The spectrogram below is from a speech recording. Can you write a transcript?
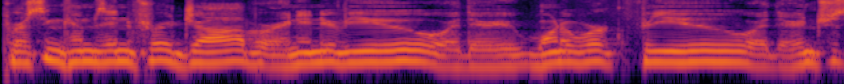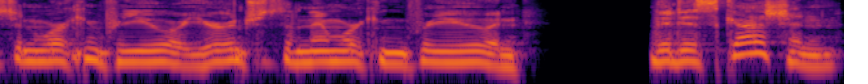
Person comes in for a job or an interview, or they want to work for you, or they're interested in working for you, or you're interested in them working for you. And the discussion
